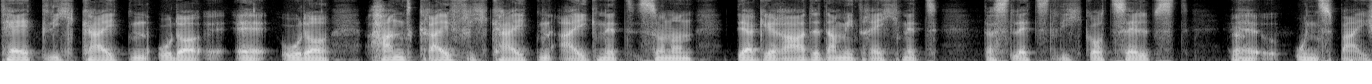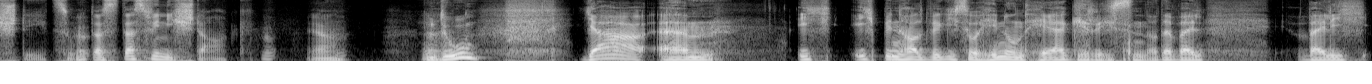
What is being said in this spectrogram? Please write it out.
Tätlichkeiten oder, äh, oder Handgreiflichkeiten eignet, sondern der gerade damit rechnet, dass letztlich Gott selbst äh, uns beisteht. So. Das, das finde ich stark. Ja. Und du? Ja, ähm, ich, ich bin halt wirklich so hin und her gerissen, oder? Weil weil ich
